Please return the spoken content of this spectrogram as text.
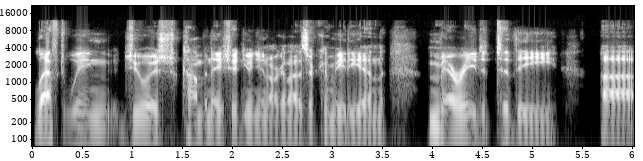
left wing jewish combination union organizer comedian married to the uh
